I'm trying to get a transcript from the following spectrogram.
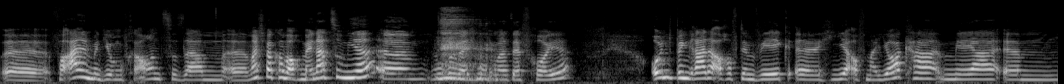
äh, vor allem mit jungen Frauen zusammen. Äh, manchmal kommen auch Männer zu mir, äh, worüber ich mich immer sehr freue. Und bin gerade auch auf dem Weg, äh, hier auf Mallorca mehr ähm,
